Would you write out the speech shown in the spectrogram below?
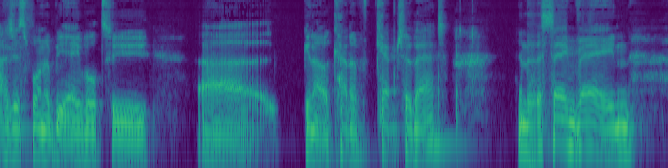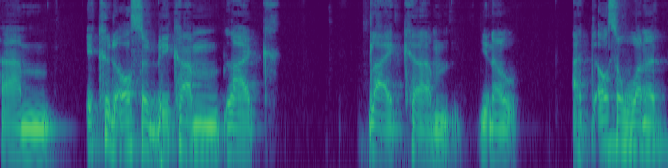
I just want to be able to, uh, you know, kind of capture that. In the same vein, um, it could also become like like um, you know i also want to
